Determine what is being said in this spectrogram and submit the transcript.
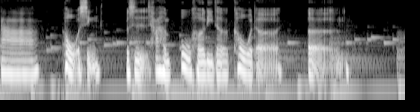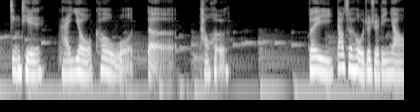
他扣我薪，就是他很不合理的扣我的。呃，津贴还有扣我的考核，所以到最后我就决定要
